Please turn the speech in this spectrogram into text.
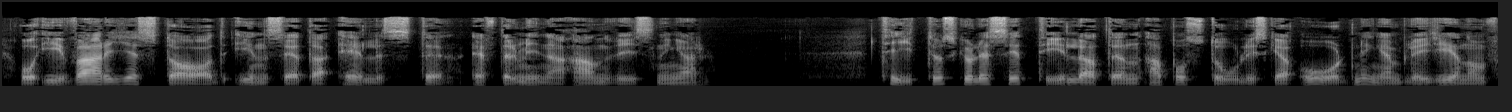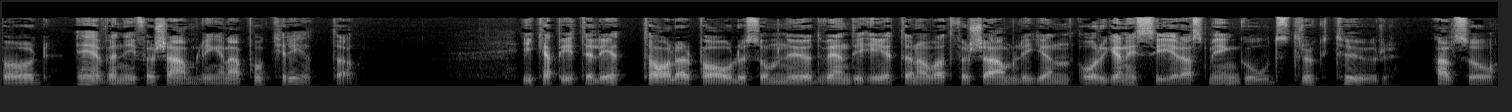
och i varje stad insätta äldste efter mina anvisningar. Titus skulle se till att den apostoliska ordningen blev genomförd även i församlingarna på Kreta i kapitel 1 talar Paulus om nödvändigheten av att församlingen organiseras med en god struktur, alltså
